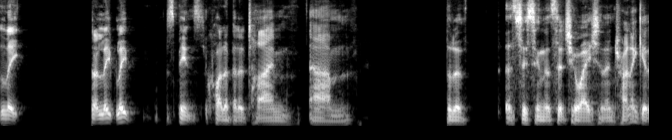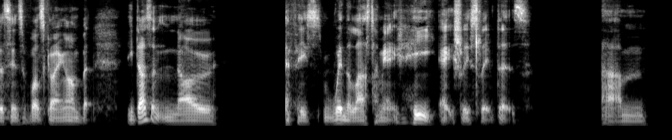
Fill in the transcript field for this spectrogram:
Leap, so Leap, Leap spends quite a bit of time, um, sort of assessing the situation and trying to get a sense of what's going on, but he doesn't know if he's when the last time he actually, he actually slept is. Um,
